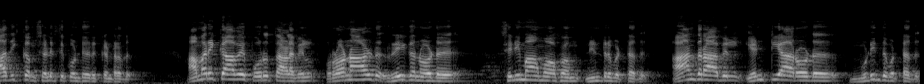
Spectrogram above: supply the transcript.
ஆதிக்கம் செலுத்திக் கொண்டு இருக்கின்றது அமெரிக்காவை பொறுத்த அளவில் ரொனால்டு ரீகனோடு சினிமா மோகம் நின்றுவிட்டது. ஆந்திராவில் என்டிஆரோடு முடிந்துவிட்டது.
